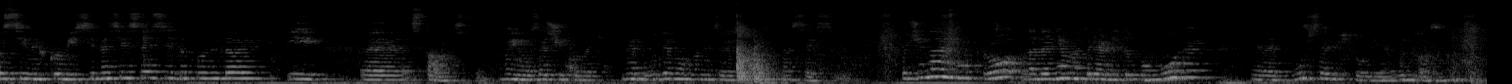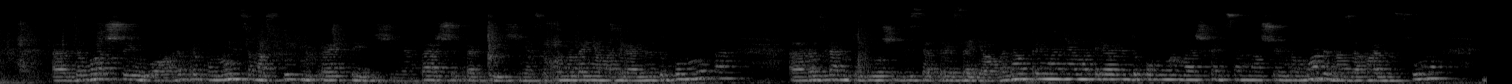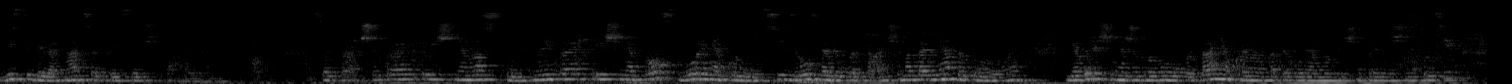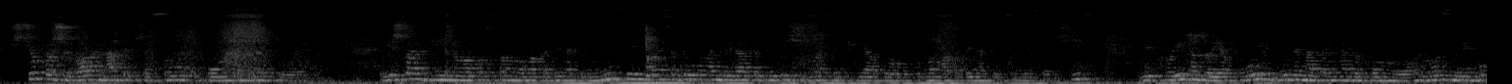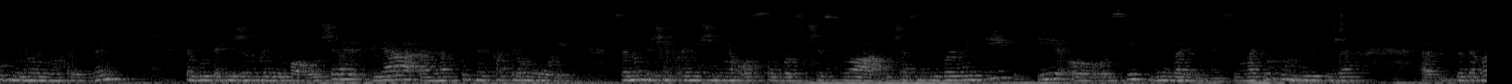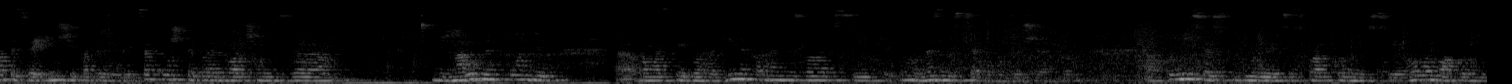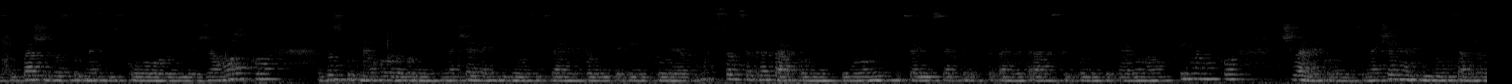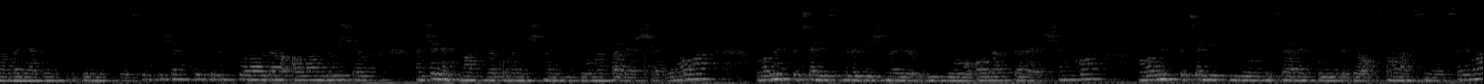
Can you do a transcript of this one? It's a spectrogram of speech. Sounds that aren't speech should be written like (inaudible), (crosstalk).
постійних комісій на цій сесії доповідають і е, старости. Ми його зачитувати не будемо, вони це розглядають на сесії. Починаємо про надання матеріальної допомоги е, Бурса Вікторія. Будь ласка. Е, До вашої уваги пропонуються наступні проекти рішення. Перший проект рішення це про надання матеріальної допомоги. Е, Розглянуто було 63 заяви на отримання матеріальної допомоги мешканцям нашої громади на загальну суму 219 тисяч гривень. Це перший проект рішення. Наступний проект рішення про створення комісії з розгляду питань щодо надання допомоги для вирішення житлового питання окремим категоріям внутрішньопереміщених осіб що проживали на тимчасово окупованій території. Війшла в дію нова постанова Кабінету міністрів від 22.09.2025 року номер 1176, відповідно до якої буде надання допомоги в розмірі 2 мільйонів гривень. Це будуть такі житлові ваучери для е, наступних категорій. Це внутрішньо переміщення особи з числа учасників бойових дій і осіб з інвалідністю. В майбутньому будуть вже е, додаватися інші категорії. Це кошти передбачені з міжнародних фондів, е, громадських благодійних організацій, ну, не з місцевого. Е, Комісія створюється, склад комісії, голова комісії, перший заступник сільського голови Юрій Жагалко, заступник голови комісії, начальник відділу соціальної політики Вікторія Бурса, секретар комісії, головний спеціаліст сектору з питань ветеранської політики Альона Устименко, члени комісії, начальник відділу центру надання адміністративних послуг Піщанської сільської ради Алан Друщак, начальник фінансово-економічного відділу Наталія Шелігова, головний спеціаліст юридичного відділу Олег Терещенко, головний спеціаліст відділу соціальної політики Оксана Снєсарєва,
